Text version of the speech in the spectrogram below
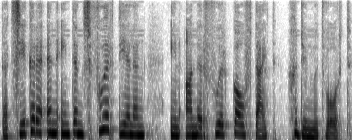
dat sekere inentings voor teeling en ander voor kalftyd gedoen moet word.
